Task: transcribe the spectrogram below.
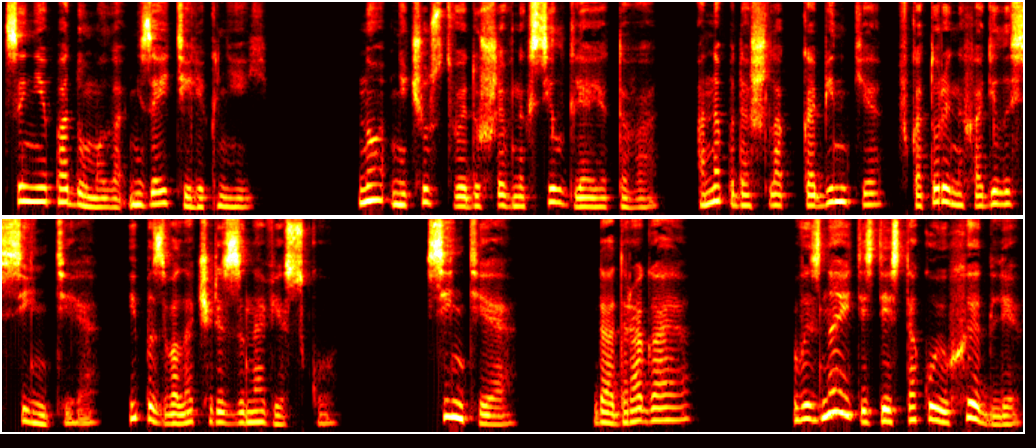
Циния подумала, не зайти ли к ней. Но, не чувствуя душевных сил для этого, она подошла к кабинке, в которой находилась Синтия, и позвала через занавеску. «Синтия!» «Да, дорогая?» «Вы знаете здесь такую Хедли,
